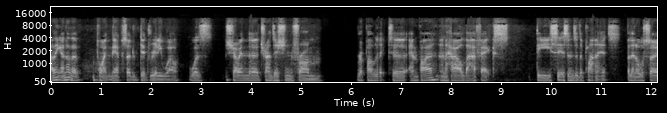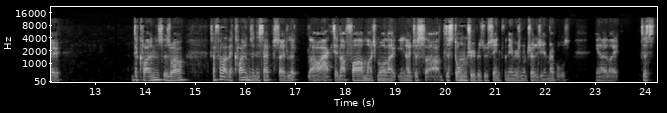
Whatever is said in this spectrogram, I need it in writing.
I think another point the episode did really well was showing the transition from Republic to Empire and how that affects the citizens of the planets, but then also the clones as well. Because I feel like the clones in this episode look are acted like far much more like you know just uh, the stormtroopers we've seen from the original trilogy and Rebels. You know, like just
